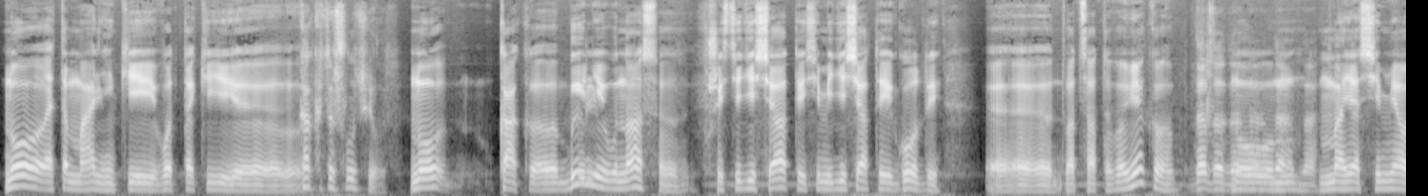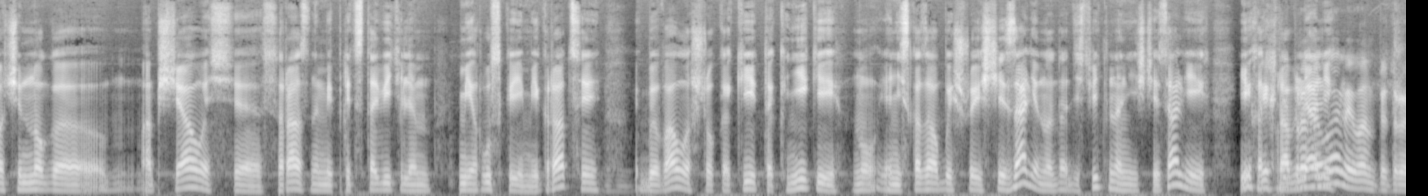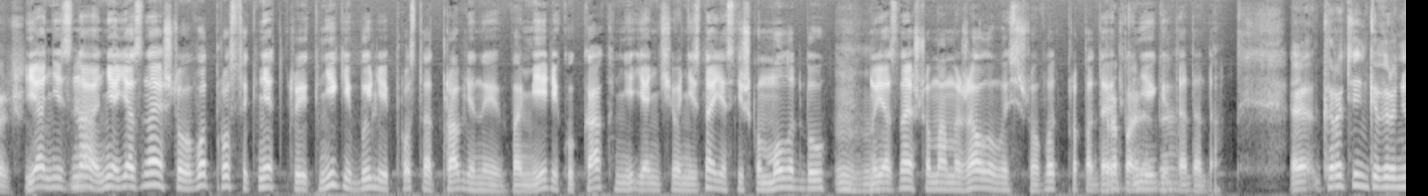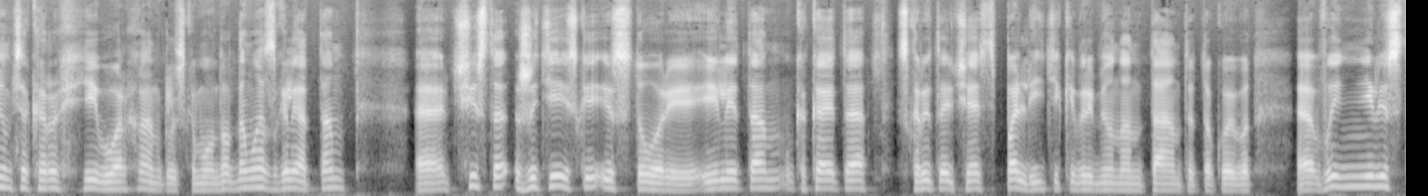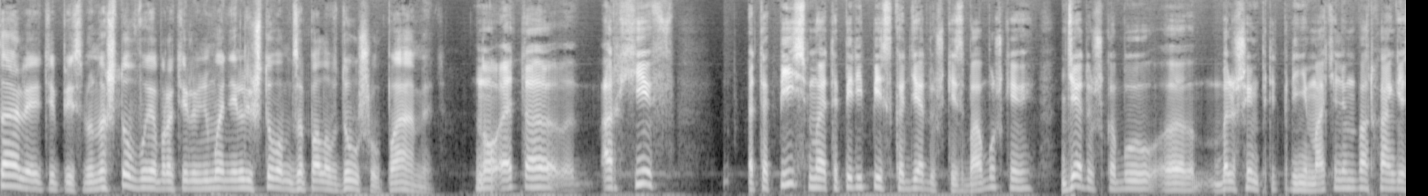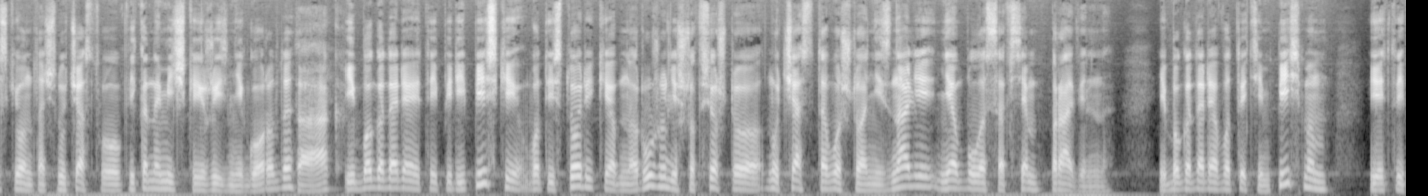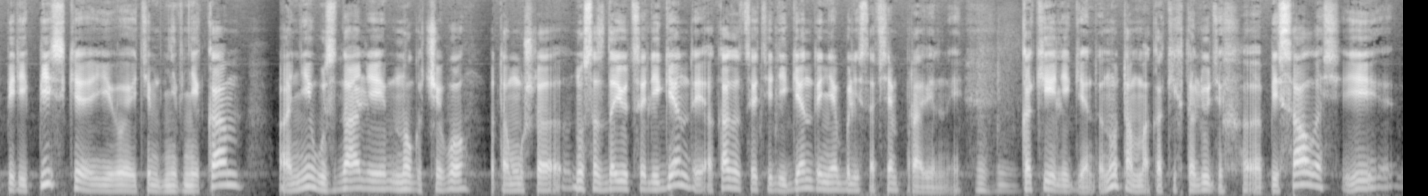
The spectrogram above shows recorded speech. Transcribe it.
Ну, это маленькие вот такие... Э, как это случилось? Ну, как, э, были у нас в 60-е, 70-е годы 20 века. Да, да, да, ну, да, да, да. Моя семья очень много общалась э, с разными представителями русской иммиграции. Бывало, что какие-то книги, ну, я не сказал бы, что исчезали, но да, действительно они исчезали, их, их, их отправляли. Не Иван Петрович? Я не знаю, не, я знаю, что вот просто некоторые книги были просто отправлены в Америку. Как, не, я ничего не знаю, я слишком молод был, угу. но я знаю, что мама жаловалась, что вот пропадают Пропали, книги. Да, да, да. Э, коротенько вернемся к архиву Архангельскому. На мой взгляд, там чисто житейской истории или там какая-то скрытая часть политики времен Антанты такой вот. Э, вы не листали эти письма? На что вы обратили внимание или что вам запало в душу, память? Ну, это архив это письма, это переписка дедушки с бабушкой. Дедушка был э, большим предпринимателем в Архангельске, он, значит, участвовал в экономической жизни города. Так. И благодаря этой переписке вот историки обнаружили, что все, что, ну, часть того, что они знали, не было совсем правильно. И благодаря вот этим письмам, и этой переписке, и этим дневникам, они узнали много чего потому что ну, создаются легенды, и оказывается, эти легенды не были совсем правильные. Угу. Какие легенды? Ну, там о каких-то людях э, писалось, и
